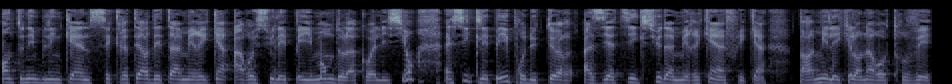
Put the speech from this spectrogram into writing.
Anthony Blinken, secrétaire d'État américain, a reçu les pays membres de la coalition, ainsi que les pays producteurs asiatiques, sud-américains et africains, parmi lesquels on a retrouvé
